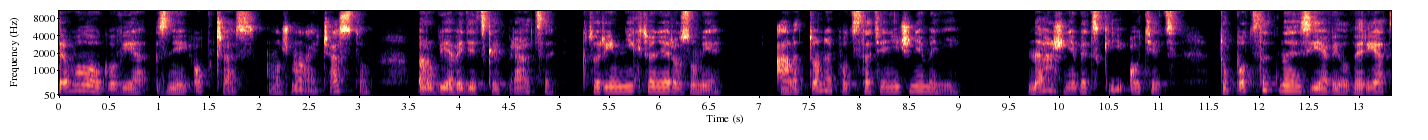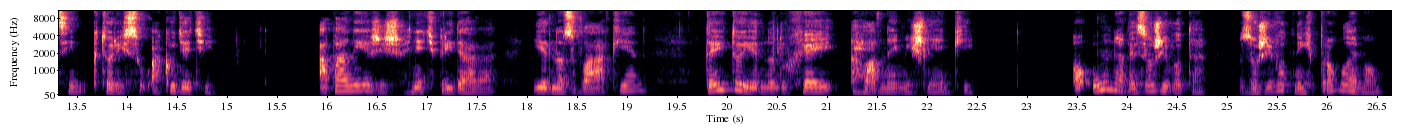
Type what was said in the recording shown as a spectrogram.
Teológovia z nej občas, možno aj často, robia vedecké práce, ktorým nikto nerozumie, ale to na podstate nič nemení. Náš nebecký Otec to podstatné zjavil veriacim, ktorí sú ako deti. A pán Ježiš hneď pridáva jedno z vlákien tejto jednoduchej hlavnej myšlienky. O únave zo života, zo životných problémov,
